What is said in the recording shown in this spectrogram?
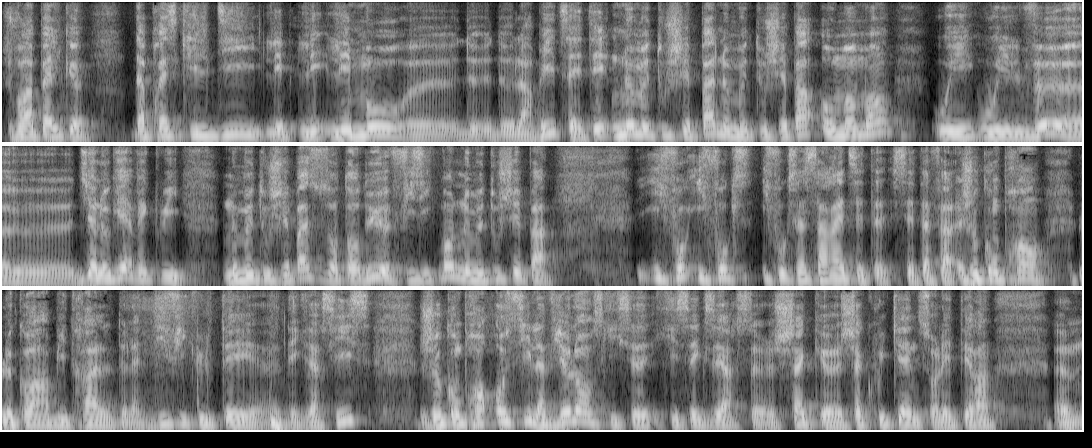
Je vous rappelle que d'après ce qu'il dit, les, mots euh, de, l'arbitre, ça a été ne me touchez pas, ne me touchez pas au moment où il, où il veut euh, dialoguer avec lui. Ne me touchez pas, sous-entendu euh, physiquement, ne me touchez pas. Il faut, il faut que, il faut que ça s'arrête cette, cette affaire. Je comprends le corps arbitral de la difficulté euh, d'exercice. Je comprends aussi la violence qui, s'e- qui s'exerce chaque euh, chaque week-end sur les terrains euh,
